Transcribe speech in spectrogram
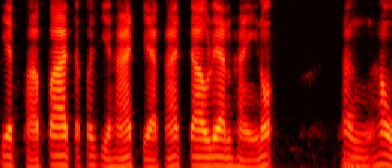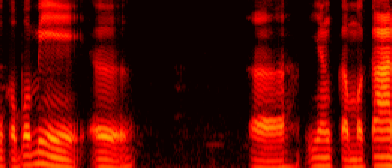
เฮ็ดผาป้าจะก็สิหาแจกหาเจ้าแลนไห้เนาะทั้งเฮาก็บ่มีเอ่อเอ่ออิหยังกรรมการ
